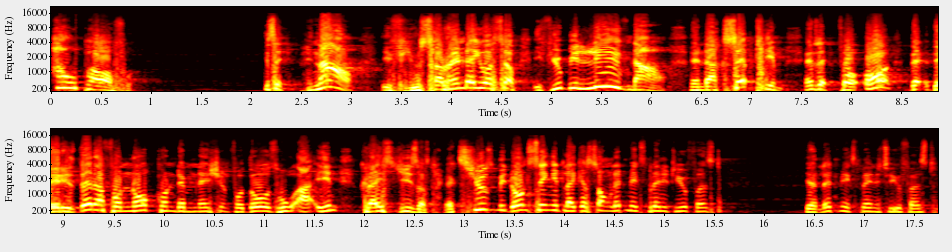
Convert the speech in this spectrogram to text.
How powerful. He said, now if you surrender yourself, if you believe now and accept him, and say, for all th- there is therefore no condemnation for those who are in Christ Jesus. Excuse me, don't sing it like a song. Let me explain it to you first. Yeah, let me explain it to you first.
